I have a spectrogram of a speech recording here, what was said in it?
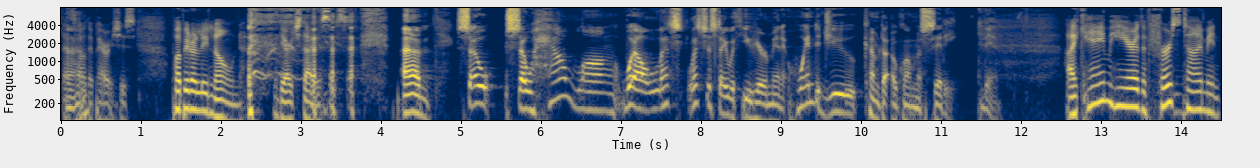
that's Uh-huh. how the parish is popularly known in the archdiocese. Um, so so how long? Well, let's let's just stay with you here a minute. When did you come to Oklahoma City? Then. I came here the first time in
